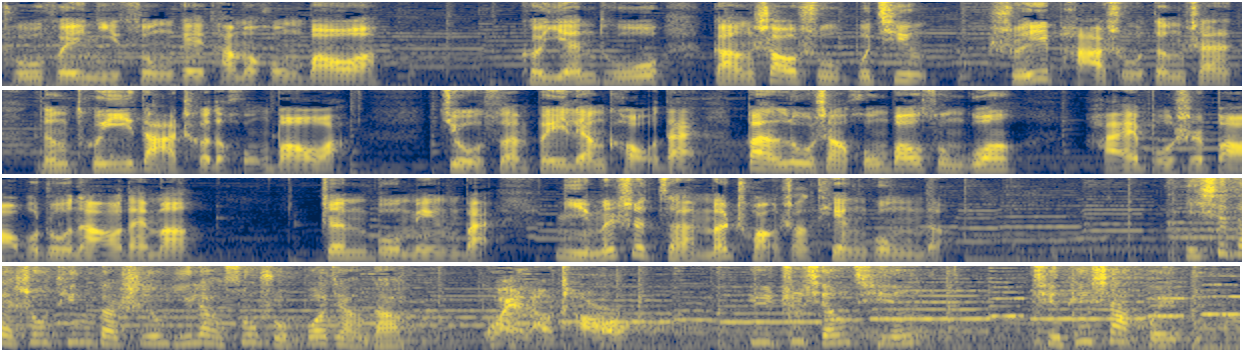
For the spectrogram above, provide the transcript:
除非你送给他们红包啊！可沿途岗哨数不清，谁爬树登山能推一大车的红包啊？就算背两口袋，半路上红包送光，还不是保不住脑袋吗？真不明白你们是怎么闯上天宫的。你现在收听的是由一辆松鼠播讲的《怪老头》，欲知详情，请听下回。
